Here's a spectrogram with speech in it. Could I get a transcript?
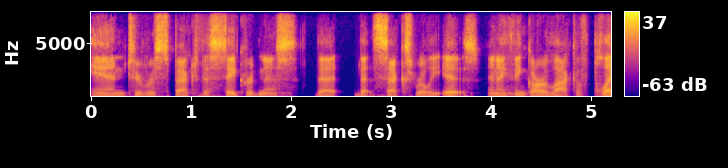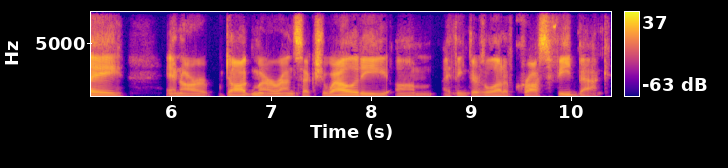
and to respect the sacredness that that sex really is. And I think our lack of play and our dogma around sexuality, um, I think there's a lot of cross feedback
